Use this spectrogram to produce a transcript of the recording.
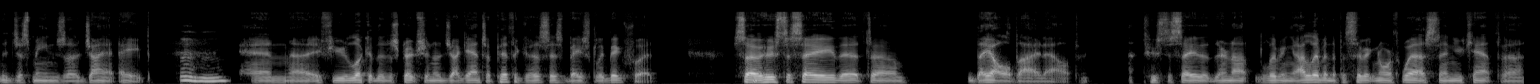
it just means a giant ape. hmm And uh, if you look at the description of Gigantopithecus, it's basically Bigfoot. So who's to say that um, they all died out? Who's to say that they're not living? I live in the Pacific Northwest, and you can't. Uh,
